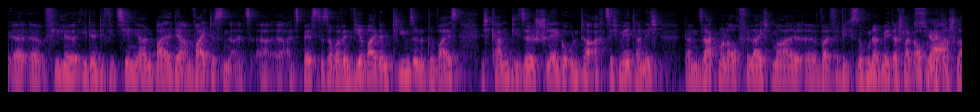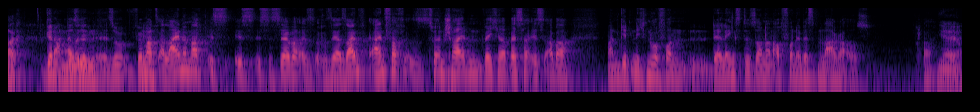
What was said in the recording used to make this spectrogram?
äh, äh, viele identifizieren ja einen Ball, der am weitesten als, äh, als bestes. Aber wenn wir beide im Team sind und du weißt, ich kann diese Schläge unter 80 Meter nicht, dann sagt man auch vielleicht mal, äh, weil für dich ist ein 100 Meter Schlag auch ja, ein Meter Schlag. Genau, also, den, also, wenn ja. man es alleine macht, ist, ist, ist es selber sehr einfach zu entscheiden, welcher besser ist, aber man geht nicht nur von der längste, sondern auch von der besten Lage aus. Klar. Ja, ja.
